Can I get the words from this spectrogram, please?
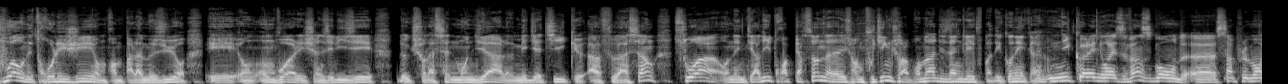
soit on est trop léger, on prend pas la mesure et on, voit les Champs-Élysées donc sur la scène mondiale médiatique à feu à sang, soit on interdit trois personnes d'aller faire un footing sur la promenade des Anglais. Faut pas déconner quand même. Nicolas, il nous reste 20 secondes. Euh, simplement,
